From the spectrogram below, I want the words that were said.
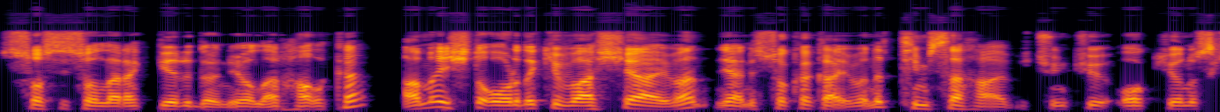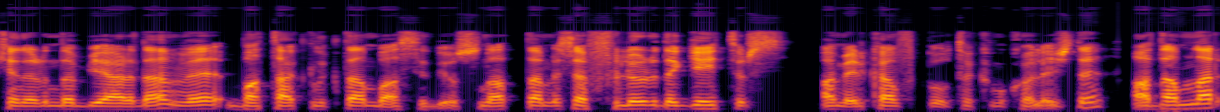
sosis olarak geri dönüyorlar halka. Ama işte oradaki vahşi hayvan yani sokak hayvanı timsah abi. Çünkü okyanus kenarında bir yerden ve bataklıktan bahsediyorsun. Hatta mesela Florida Gators Amerikan futbol takımı kolejde adamlar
